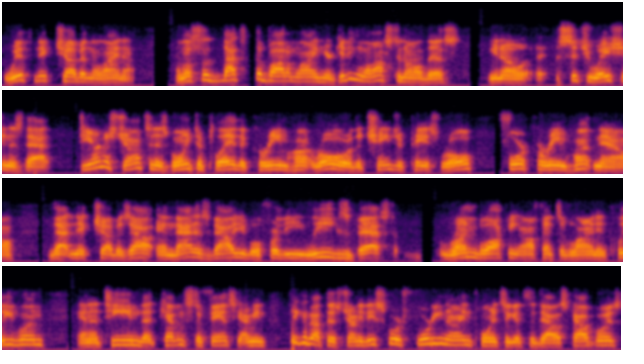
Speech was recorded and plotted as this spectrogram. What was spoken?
with Nick Chubb in the lineup. And that's the, that's the bottom line here. Getting lost in all this, you know, situation is that D'Ernest Johnson is going to play the Kareem Hunt role or the change of pace role for Kareem Hunt now that Nick Chubb is out, and that is valuable for the league's best run blocking offensive line in Cleveland and a team that Kevin Stefanski. I mean, think about this, Johnny. They scored 49 points against the Dallas Cowboys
